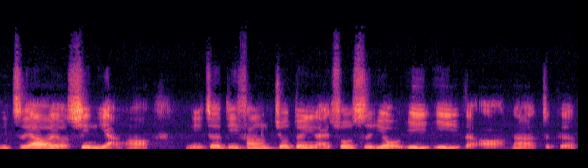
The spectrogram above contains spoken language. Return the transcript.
你只要有信仰哦，你这个地方就对你来说是有意义的哦。那这个。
